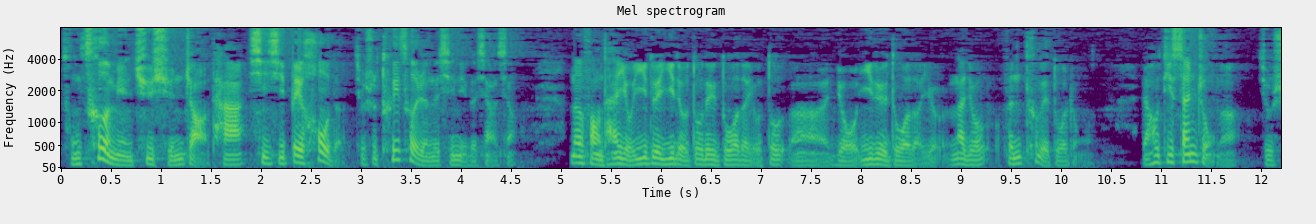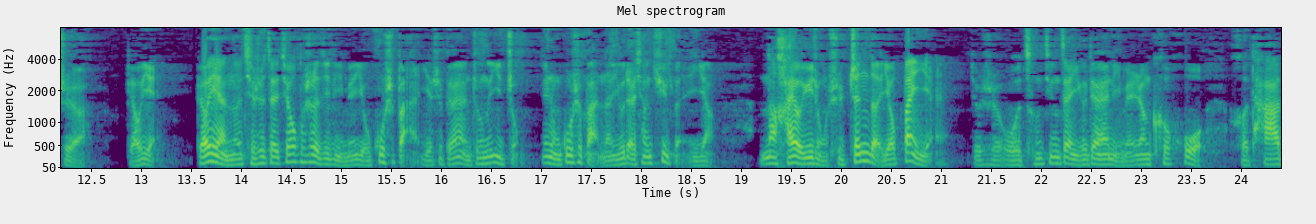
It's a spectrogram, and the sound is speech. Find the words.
从侧面去寻找他信息背后的，就是推测人的心理的想象。那访谈有一对一的，有多对多的，有多呃有一对多的，有那就分特别多种。然后第三种呢，就是表演。表演呢，其实，在交互设计里面有故事板，也是表演中的一种。那种故事板呢，有点像剧本一样。那还有一种是真的要扮演，就是我曾经在一个调研里面，让客户和他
